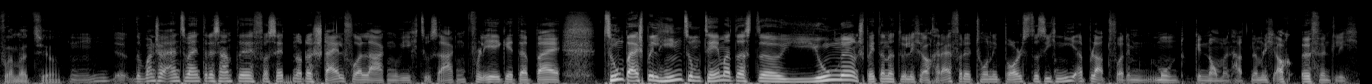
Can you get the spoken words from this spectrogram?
Formation. Mhm. Da waren schon ein, zwei interessante Facetten oder Steilvorlagen, wie ich zu sagen pflege, dabei. Zum Beispiel hin zum Thema, dass der junge und später natürlich auch reifere Tony Polster sich nie ein Blatt vor den Mund genommen hat, nämlich auch öffentlich.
